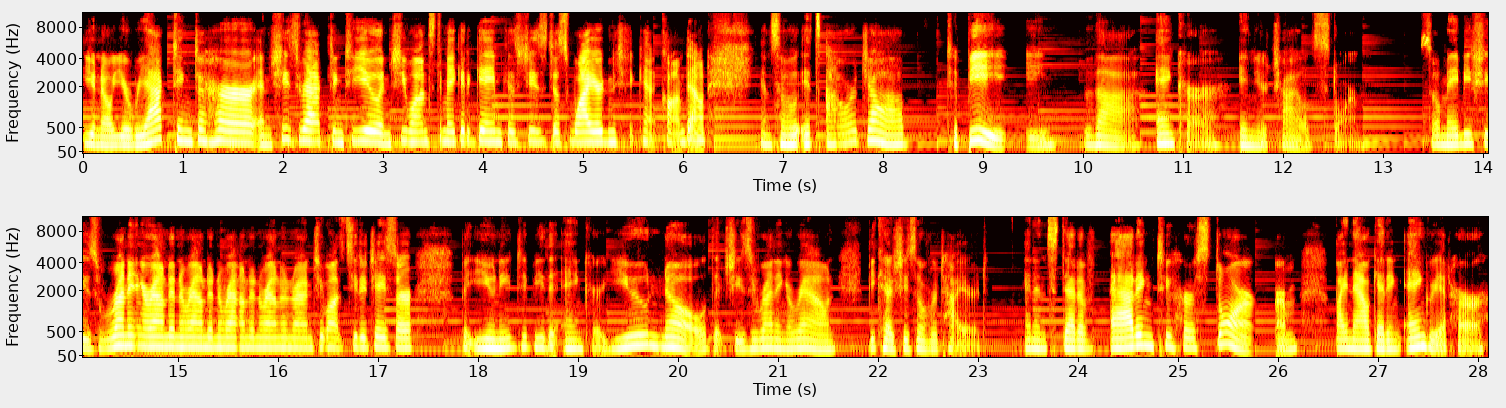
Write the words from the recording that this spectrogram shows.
you know you're reacting to her and she's reacting to you and she wants to make it a game because she's just wired and she can't calm down. And so it's our job to be the anchor in your child's storm. So maybe she's running around and around and around and around and around. She wants you to chase her but you need to be the anchor. You know that she's running around because she's overtired. And instead of adding to her storm by now getting angry at her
